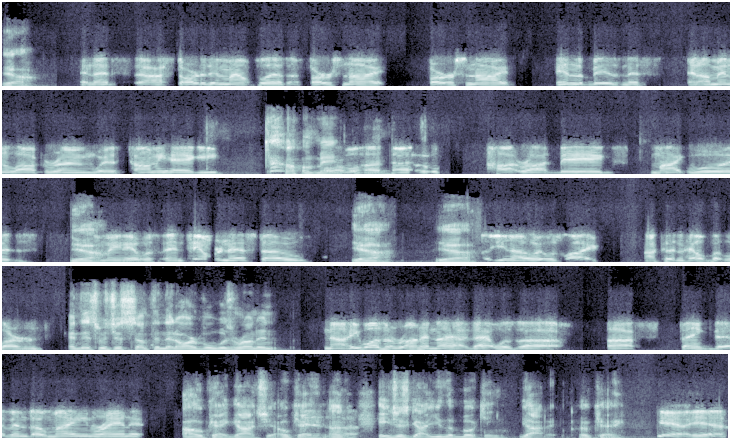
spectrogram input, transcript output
yeah. and that's I started in Mount Pleasant first night, first night in the business, and I'm in the locker room with Tommy Heggie, Oh man, Orville Hutto, Hot Rod Biggs, Mike Woods. yeah, I mean, it was and Tim Bernesto. yeah, yeah. So, you know, it was like I couldn't help but learn. And this was just something that Orville was running. No, he wasn't running that. That was uh, I think Devin Domain ran it. Okay, gotcha. Okay, And, uh, uh, he just got you the booking. Got it. Okay, Yeah, yeah.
